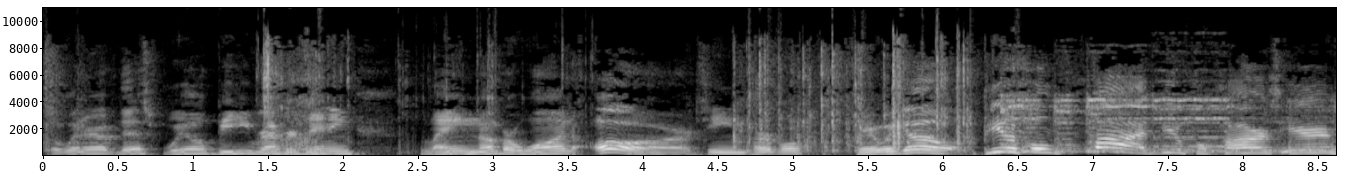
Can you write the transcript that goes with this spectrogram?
The winner of this will be representing lane number one or Team Purple. Here we go. Beautiful, five beautiful cars here.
